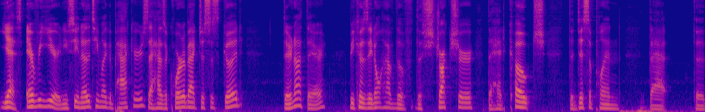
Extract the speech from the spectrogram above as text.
yes, every year, and you see another team like the Packers that has a quarterback just as good. They're not there because they don't have the the structure, the head coach, the discipline that the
